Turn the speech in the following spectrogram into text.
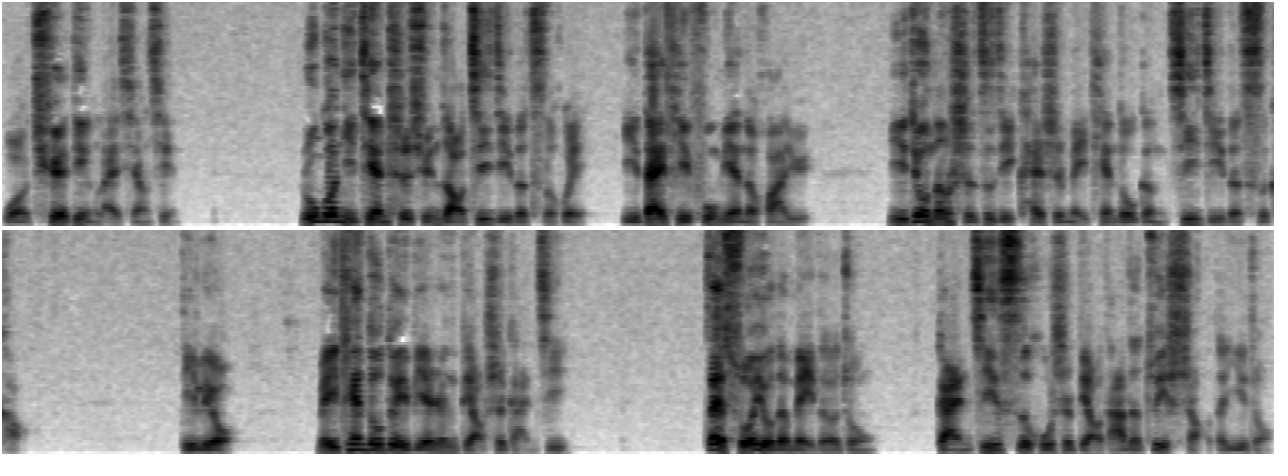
我确定来相信。如果你坚持寻找积极的词汇，以代替负面的话语，你就能使自己开始每天都更积极的思考。第六，每天都对别人表示感激。在所有的美德中，感激似乎是表达的最少的一种。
